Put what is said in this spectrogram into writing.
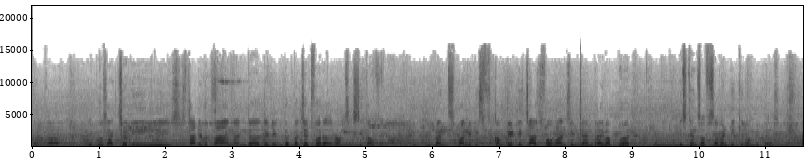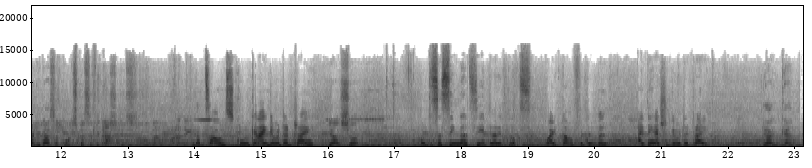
Like, uh, it was actually started to plan and uh, they did the budget for around 60,000. It, it once when it is completely charged for once, it can drive up to a distance of 70 kilometers and it has a cool specifications. That sounds cool. Can I give it a try? Yeah, sure. Oh, this is a single seater. It looks quite comfortable. I think I should give it a try. Yeah, you can.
